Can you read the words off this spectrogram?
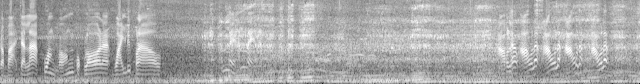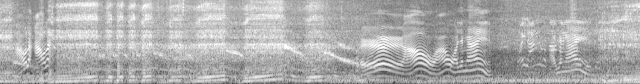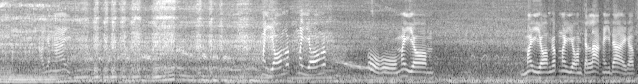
กระบะจะลากพ่วงของหกล้อไหวหรือเปล่า อันไหนอันไหนเอาแล้วเอาแล้วเอาแล้วเอาแล้วเอาแล้วเอาแล้วเอาแล้วเออเอาเอาเอายังไง ถอยหลังแล้วก็ เอายังไง เอายังไง ไม่ ยอมครับไม่ยอมครับ โอ้โหไม่ยอม ไม่ยอมครับไม่ยอมจะลากให้ได้ครับ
